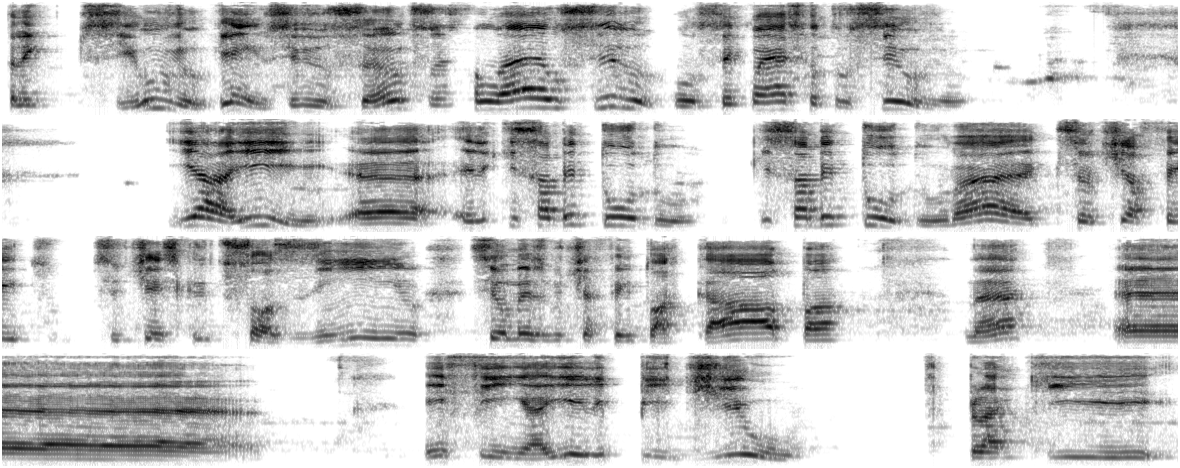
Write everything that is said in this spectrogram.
Falei, Silvio? Quem? O Silvio Santos? Ele falou, é, o Silvio. Você conhece outro Silvio? E aí, é, ele quis saber tudo. Quis saber tudo, né? Se eu tinha feito, se eu tinha escrito sozinho, se eu mesmo tinha feito a capa, né? É... Enfim, aí ele pediu para que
